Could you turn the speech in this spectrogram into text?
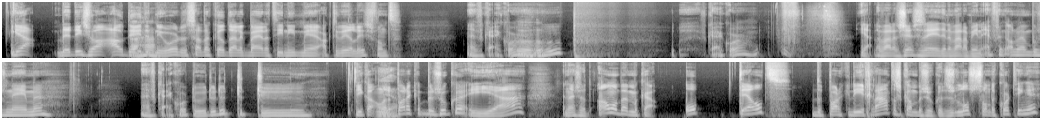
Ja, dit is wel outdated Aha. nu hoor. Er staat ook heel duidelijk bij dat hij niet meer actueel is. Want even kijken hoor. Mhm. Even kijken hoor. Ja, er waren zes redenen waarom je een Efteling abonnement moest nemen. Even kijken hoor. Doe. Je kan andere Ja. parken bezoeken. Ja. En als je dat allemaal bij elkaar optelt. De parken die je gratis kan bezoeken. Dus los van de kortingen.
